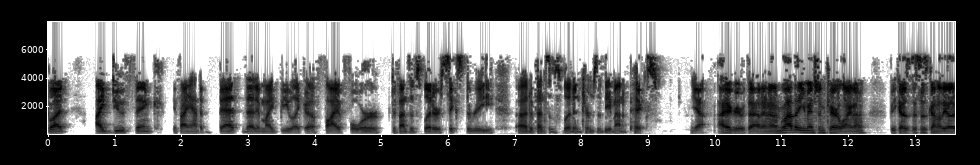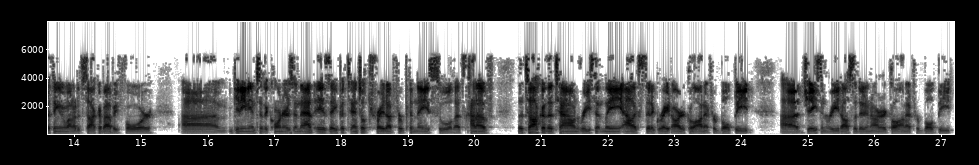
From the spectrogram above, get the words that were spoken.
But I do think if I had to bet that it might be like a five-four defensive split or six-three uh, defensive split in terms of the amount of picks. Yeah, I agree with that, and I'm glad that you mentioned Carolina because this is kind of the other thing we wanted to talk about before um, getting into the corners, and that is a potential trade up for Penei Sewell. That's kind of the talk of the town recently. Alex did a great article on it for Bolt Beat. Uh, Jason Reed also did an article on it for Bolt Beat.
